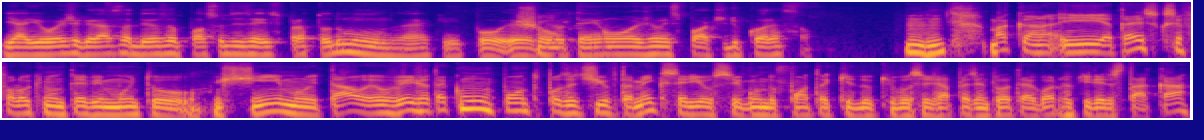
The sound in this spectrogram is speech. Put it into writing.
E aí hoje, graças a Deus, eu posso dizer isso para todo mundo, né? Que, pô, eu, eu tenho hoje um esporte de coração. Uhum. Bacana. E até isso que você falou que não teve muito estímulo e tal, eu vejo até como um ponto positivo também, que seria o segundo ponto aqui do que você já apresentou até agora, que eu queria destacar,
